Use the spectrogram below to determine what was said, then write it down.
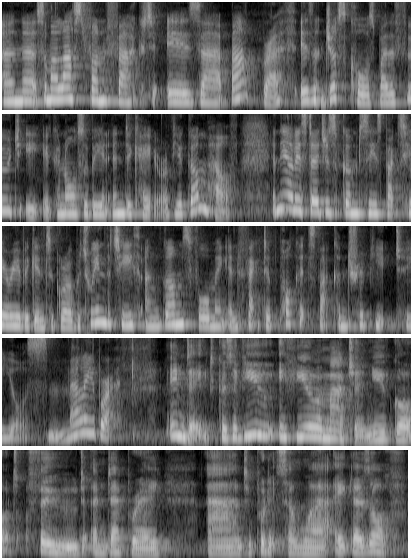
And uh, so my last fun fact is uh, bad breath isn't just caused by the food you eat; it can also be an indicator of your gum health. In the early stages of gum disease, bacteria begin to grow between the teeth and gums, forming infected pockets that contribute to your smelly breath. Indeed, because if you if you imagine you've got food and debris and you put it somewhere, it goes off,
